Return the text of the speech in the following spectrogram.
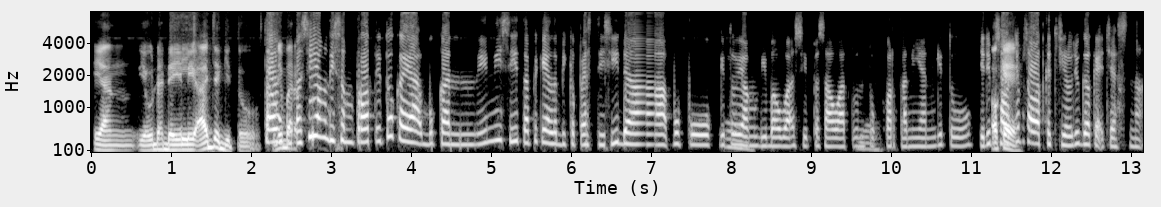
yang ya udah daily aja gitu. Tahu gak sih yang disemprot itu kayak bukan ini sih, tapi kayak lebih ke pestisida, pupuk gitu Hmm. yang dibawa si pesawat untuk pertanian gitu. Jadi pesawatnya pesawat kecil juga kayak Cessna.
